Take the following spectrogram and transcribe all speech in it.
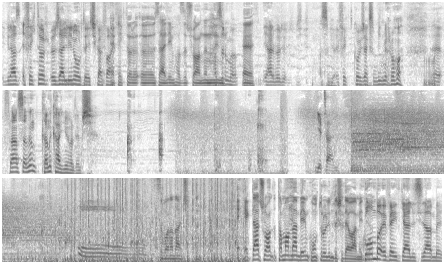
Biraz efektör özelliğini ortaya çıkar Fahir. Efektör ö- özelliğim hazır şu anda. Hazır mı? Evet. Yani böyle nasıl bir efekt koyacaksın bilmiyorum ama e, Fransa'nın kanı kaynıyor demiş. Yeterli. Oo. Sıvanadan çıktın. Efektler şu anda tamamen benim kontrolüm dışı devam ediyor. Combo efekt geldi Sinan Bey.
